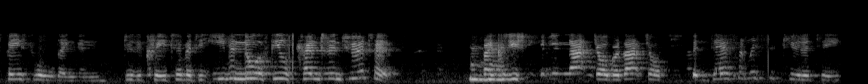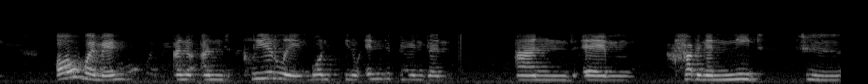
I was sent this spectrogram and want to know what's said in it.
space holding and do the creativity, even though it feels counterintuitive right? Mhm. Because you should be doing that job or that job, but definitely security. All women, and and clearly want you know independence and um, having a need to,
